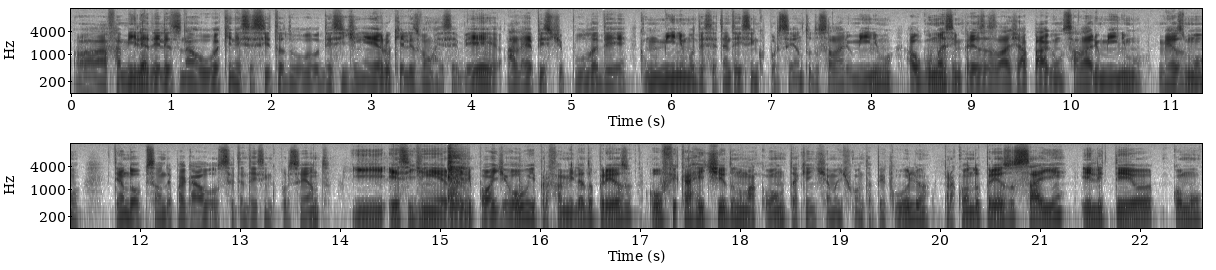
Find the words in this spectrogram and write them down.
a família deles na rua que necessita do, desse dinheiro que eles vão receber. A LEP estipula de um mínimo de 75% do salário mínimo. Algumas empresas lá já pagam o salário mínimo, mesmo tendo a opção de pagar os 75%. E esse dinheiro ele pode ou ir para a família do preso ou ficar retido numa conta que a gente chama de conta pecúlio, para quando o preso sair, ele ter como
